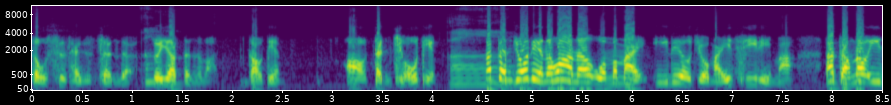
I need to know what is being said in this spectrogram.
走势才是真的，所以要等什么？高点，啊，等九点。啊那等九点的话呢，我们买一六九，买一七零嘛，那涨到一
